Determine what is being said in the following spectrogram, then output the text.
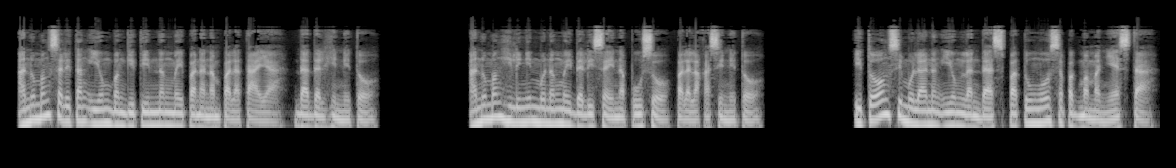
Anumang salitang iyong banggitin ng may pananampalataya, dadalhin nito. Anumang hilingin mo ng may dalisay na puso, palalakasin nito. Ito ang simula ng iyong landas patungo sa pagmamanyesta,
